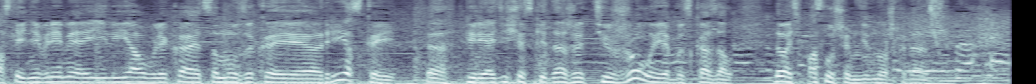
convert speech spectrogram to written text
Последнее время Илья увлекается музыкой резкой, э, периодически даже тяжелой, я бы сказал. Давайте послушаем немножко, да.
